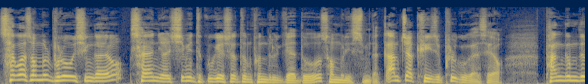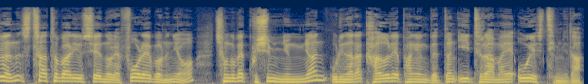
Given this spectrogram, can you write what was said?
사과 선물 부러우신가요? 사연 열심히 듣고 계셨던 분들께도 선물이 있습니다. 깜짝 퀴즈 풀고 가세요. 방금 들은 스트라토바리우스의 노래 Forever는요. 1996년 우리나라 가을에 방영됐던 이 드라마의 OST입니다.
